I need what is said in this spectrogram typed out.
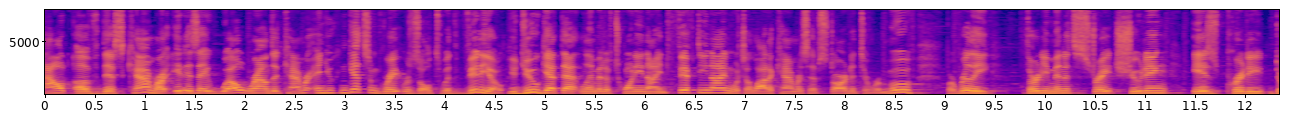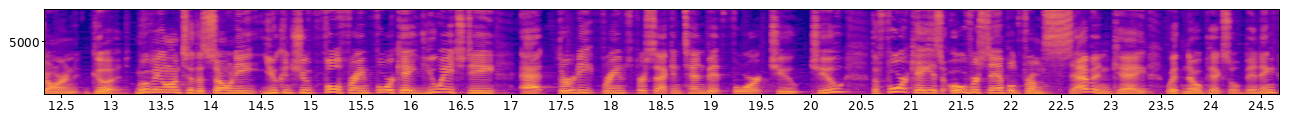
out of this camera. It is a well-rounded camera and you can get some great results with video. You do get that limit of 2959, which a lot of cameras have started to remove, but really 30 minutes straight shooting is pretty darn good. Moving on to the Sony, you can shoot full frame 4K UHD at 30 frames per second, 10-bit 422. The 4K is oversampled from 7K with no pixel binning.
